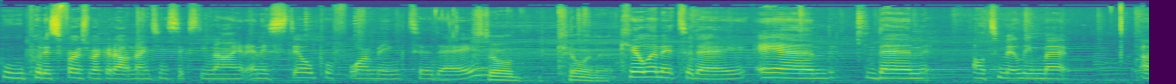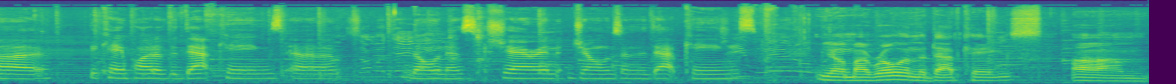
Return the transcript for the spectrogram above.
who put his first record out in 1969 and is still performing today Still killing it. killing it today, and then ultimately met, uh, became part of the Dap Kings, uh, known as Sharon Jones and the Dap Kings. you know, my role in the Dap Kings, um,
